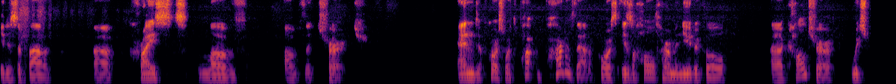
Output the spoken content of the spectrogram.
It is about uh, Christ's love of the church. And of course, what's part, part of that, of course, is a whole hermeneutical uh, culture, which,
